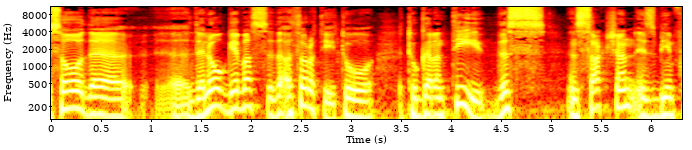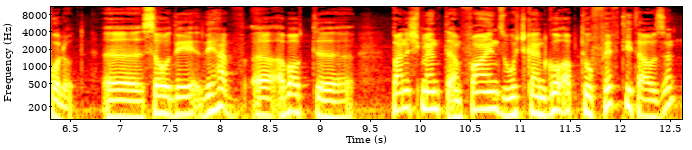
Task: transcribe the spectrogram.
So the uh, the law gave us the authority to to guarantee this instruction is being followed. Uh, so they they have uh, about uh, punishment and fines which can go up to 50,000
